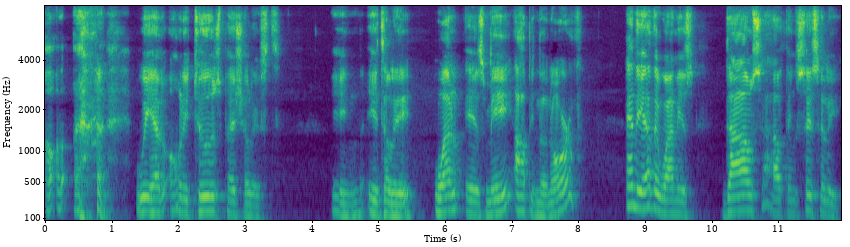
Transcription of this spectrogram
Uh, We have only two specialists in Italy. One is me up in the north, and the other one is down south in Sicily.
